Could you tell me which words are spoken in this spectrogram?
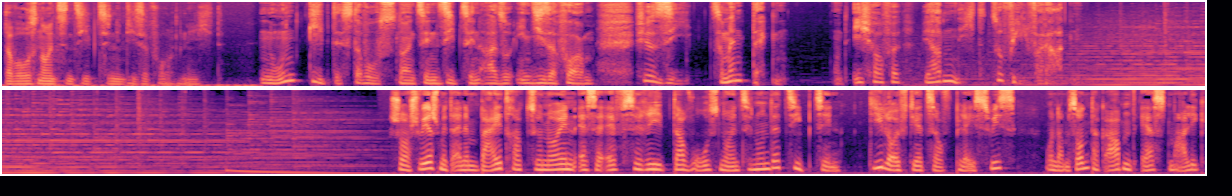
Davos 1917 in dieser Form nicht. Nun gibt es Davos 1917 also in dieser Form. Für Sie zum Entdecken. Und ich hoffe, wir haben nicht zu viel verraten. George Wirsch mit einem Beitrag zur neuen SRF-Serie Davos 1917. Die läuft jetzt auf Play Suisse und am Sonntagabend erstmalig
